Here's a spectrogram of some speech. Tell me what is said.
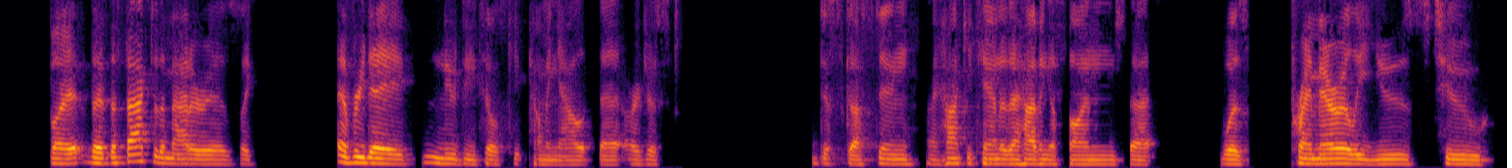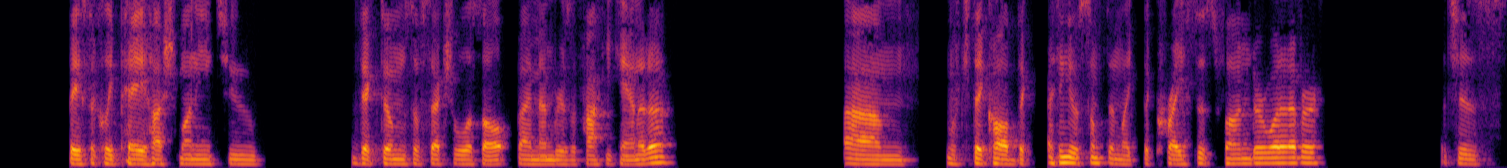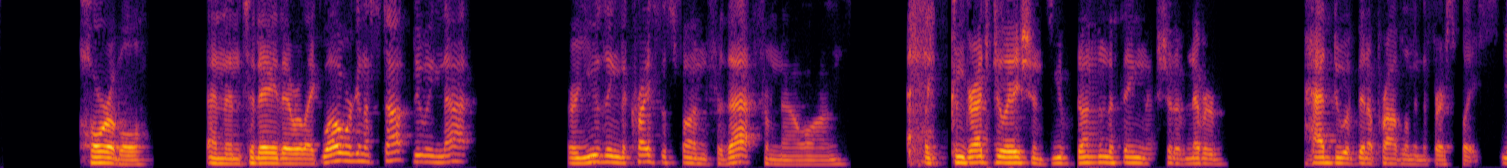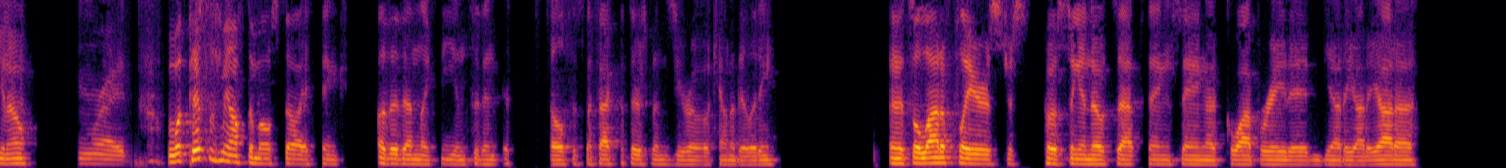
But the, the fact of the matter is, like, every day new details keep coming out that are just disgusting. Like Hockey Canada having a fund that was primarily used to basically pay hush money to victims of sexual assault by members of Hockey Canada. Um, which they called the I think it was something like the crisis fund or whatever, which is horrible. And then today they were like, well, we're going to stop doing that or using the crisis fund for that from now on. Like, congratulations, you've done the thing that should have never had to have been a problem in the first place, you know? Right. What pisses me off the most, though, I think, other than like the incident itself, is the fact that there's been zero accountability. And it's a lot of players just posting a notes app thing saying, I've cooperated, yada, yada, yada.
